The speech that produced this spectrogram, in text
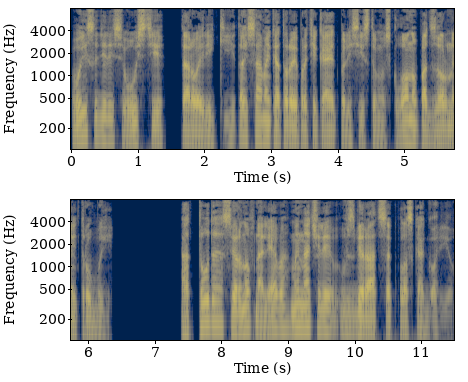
высадились в устье второй реки, той самой, которая протекает по лесистому склону подзорной трубы. Оттуда, свернув налево, мы начали взбираться к плоскогорью.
